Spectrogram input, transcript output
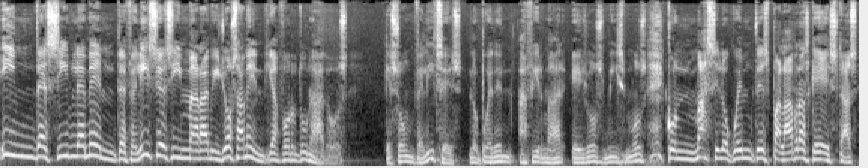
indeciblemente felices y maravillosamente afortunados que son felices, lo pueden afirmar ellos mismos con más elocuentes palabras que estas,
